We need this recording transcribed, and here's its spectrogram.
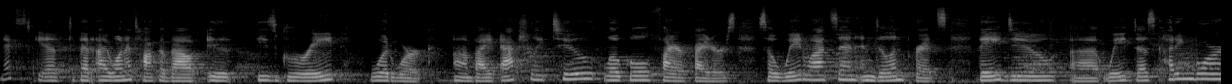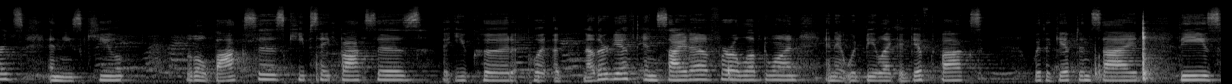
Next gift that I want to talk about is these great woodwork um, by actually two local firefighters. So Wade Watson and Dylan Pritz. They do, uh, Wade does cutting boards and these cute little boxes, keepsake boxes that you could put another gift inside of for a loved one and it would be like a gift box with a gift inside. These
